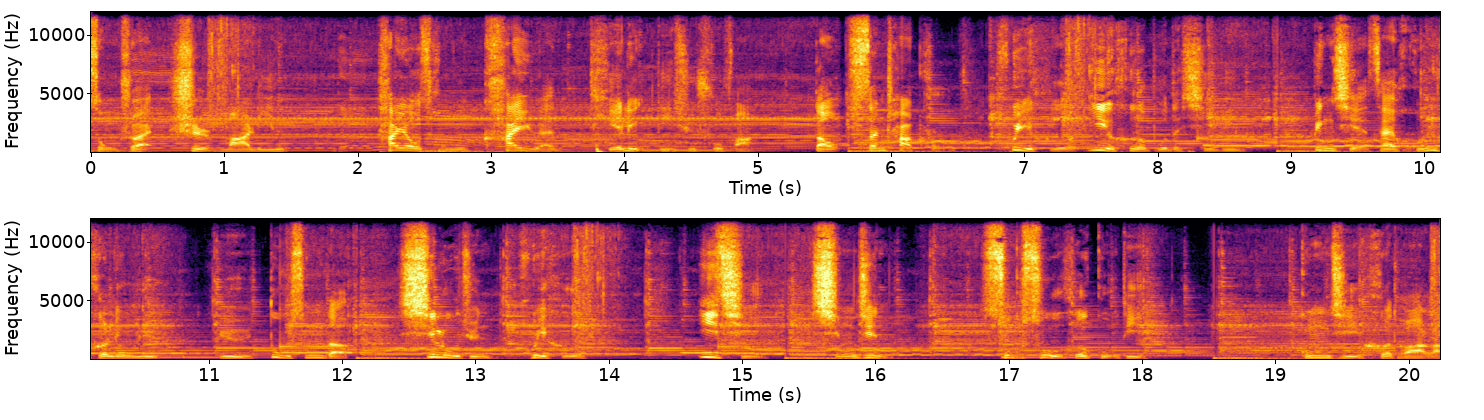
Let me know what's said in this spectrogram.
总帅是马林，他要从开原铁岭地区出发，到三岔口会合叶赫部的骑兵，并且在浑河流域与杜松的西路军会合，一起行进苏苏和谷地，攻击赫图阿拉。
